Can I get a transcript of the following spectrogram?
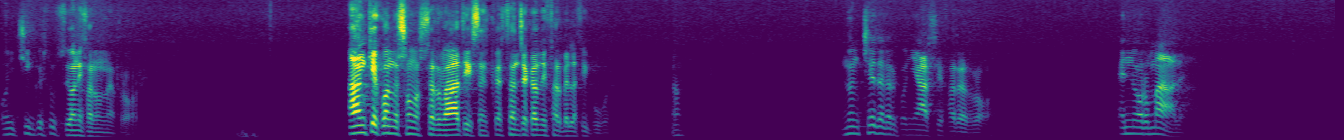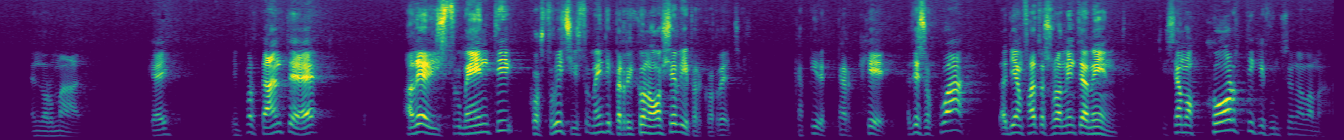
ogni 5 istruzioni fanno un errore. anche quando sono osservati che stanno cercando di fare bella figura. No? Non c'è da vergognarsi a fare errori. È normale. È normale. Okay? L'importante è avere gli strumenti, costruirci gli strumenti per riconoscerli e per correggerli, capire perché. Adesso qua l'abbiamo fatto solamente a mente, ci siamo accorti che funzionava male,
